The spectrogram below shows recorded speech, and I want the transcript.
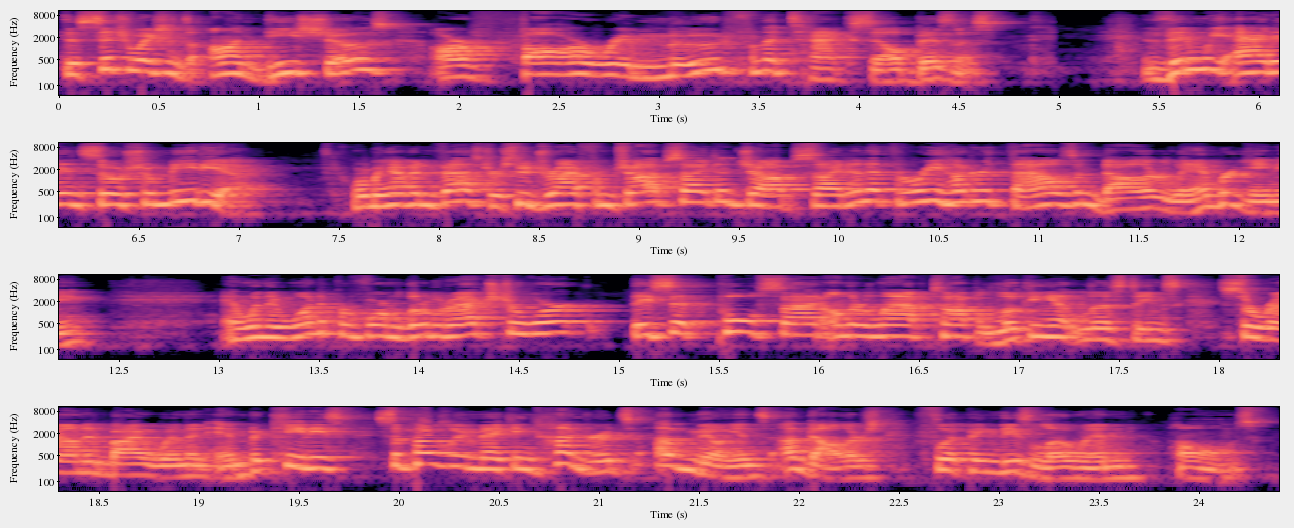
the situations on these shows are far removed from the tax sale business. Then we add in social media, where we have investors who drive from job site to job site in a $300,000 Lamborghini. And when they want to perform a little bit of extra work, they sit poolside on their laptop looking at listings surrounded by women in bikinis, supposedly making hundreds of millions of dollars flipping these low end homes.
